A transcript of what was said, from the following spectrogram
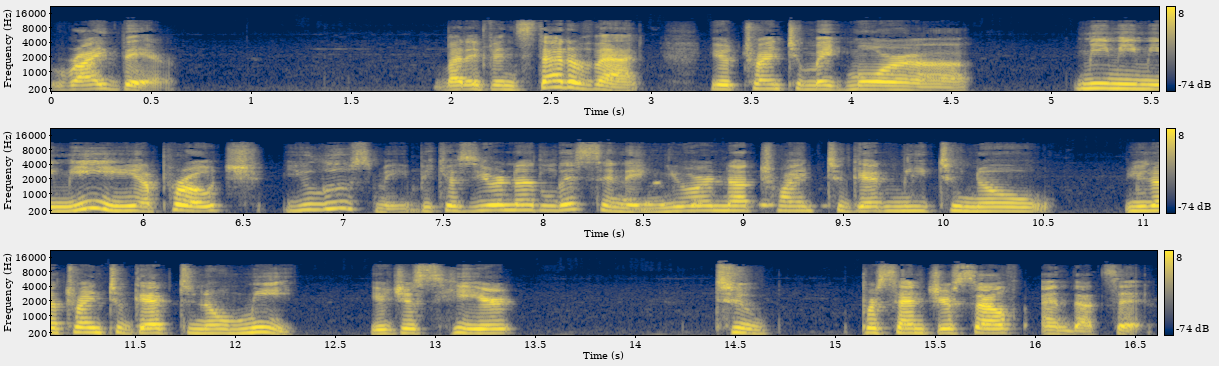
Right there. But if instead of that you're trying to make more uh me me me me approach you lose me because you're not listening. You are not trying to get me to know you're not trying to get to know me. You're just here to present yourself and that's it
